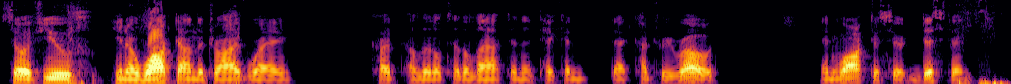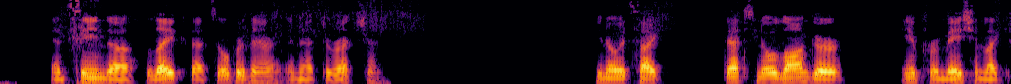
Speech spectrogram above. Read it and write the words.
So if you've, you know, walked down the driveway, cut a little to the left and then taken that country road and walked a certain distance and seen the lake that's over there in that direction, you know, it's like that's no longer information like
